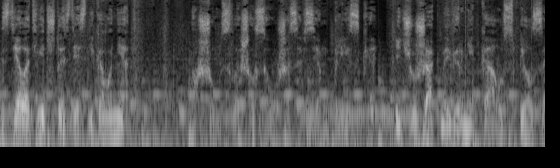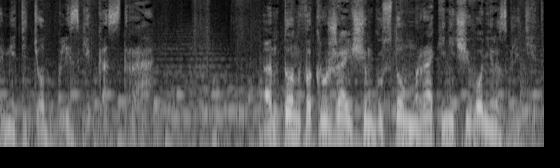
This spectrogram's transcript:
сделать вид, что здесь никого нет? Но шум слышался уже совсем близко, и чужак наверняка успел заметить отблески костра. Антон в окружающем густом мраке ничего не разглядит.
